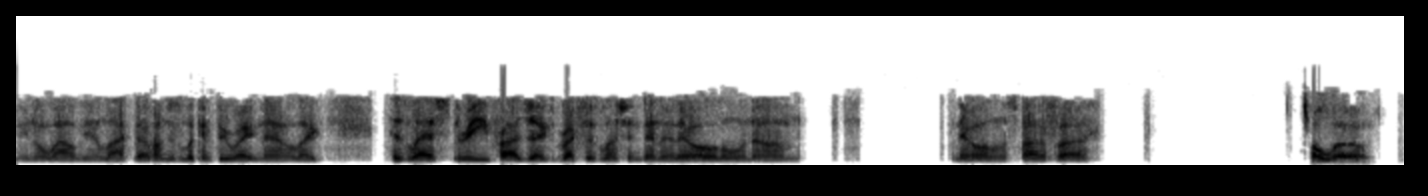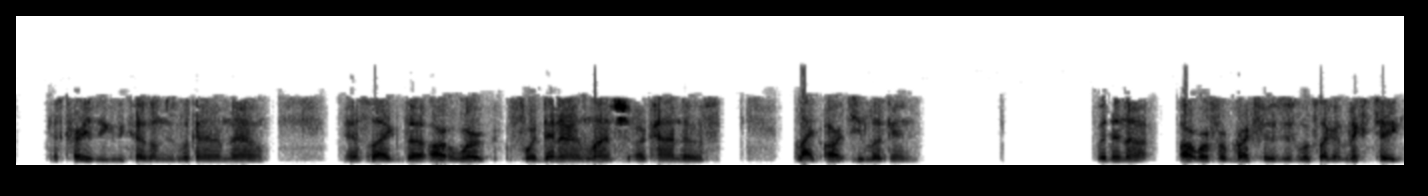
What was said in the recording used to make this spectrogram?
you know, while being locked up. I'm just looking through right now, like, his last three projects, breakfast, lunch, and dinner, they're all on, um, they're all on Spotify. Oh wow. that's crazy because I'm just looking at them now. It's like the artwork for dinner and lunch are kind of like artsy looking, but then the artwork for breakfast just looks like a mixtape.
